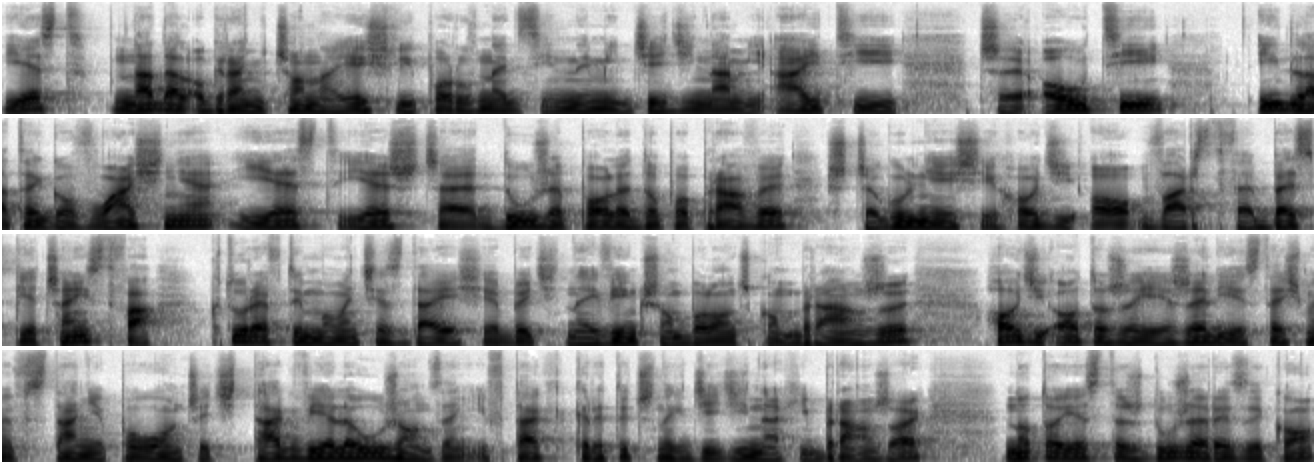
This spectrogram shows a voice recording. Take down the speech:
jest nadal ograniczona, jeśli porównać z innymi dziedzinami IT czy OT. I dlatego właśnie jest jeszcze duże pole do poprawy, szczególnie jeśli chodzi o warstwę bezpieczeństwa, które w tym momencie zdaje się być największą bolączką branży. Chodzi o to, że jeżeli jesteśmy w stanie połączyć tak wiele urządzeń i w tak krytycznych dziedzinach i branżach, no to jest też duże ryzyko,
